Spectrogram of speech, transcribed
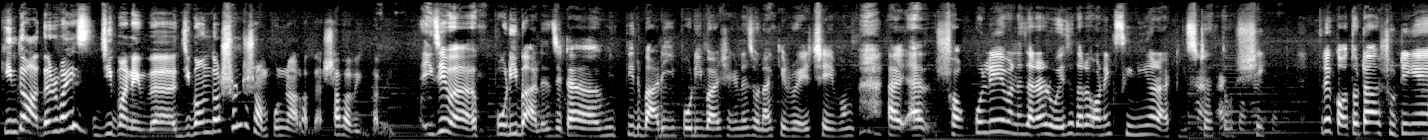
কিন্তু আদারওয়াইজ জীবনে জীবন দর্শনটা সম্পূর্ণ আলাদা স্বাভাবিকভাবে এই যে পরিবার যেটা মিত্তির বাড়ি পরিবার সেখানে জোনাকি রয়েছে এবং সকলে মানে যারা রয়েছে তারা অনেক সিনিয়র আর্টিস্ট হ্যাঁ, তো একদম, সেই ক্ষেত্রে কতটা শুটিং এ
